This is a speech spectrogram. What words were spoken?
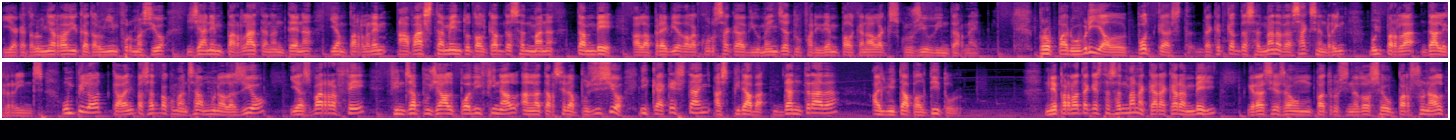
i a Catalunya Ràdio i Catalunya Informació ja n'hem parlat en antena i en parlarem abastament tot el cap de setmana, també a la prèvia de la cursa que diumenge t'oferirem pel canal exclusiu d'internet. Però per obrir el podcast d'aquest cap de setmana de Sachsenring vull parlar d'Àlex Rins, un pilot que l'any passat va començar amb una lesió i es va refer fins a pujar al podi final en la tercera posició i que aquest any aspirava d'entrada a lluitar pel títol. N'he parlat aquesta setmana cara a cara amb ell, gràcies a un patrocinador seu personal,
